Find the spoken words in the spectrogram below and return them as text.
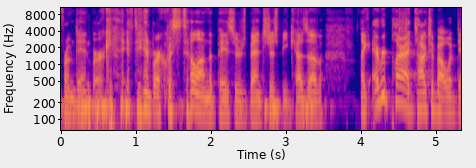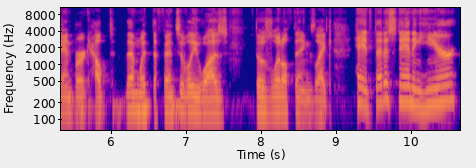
from Dan Burke if Dan Burke was still on the Pacers bench just because of like every player I talked about what Dan Burke helped them with defensively was those little things like, hey, instead of standing here,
